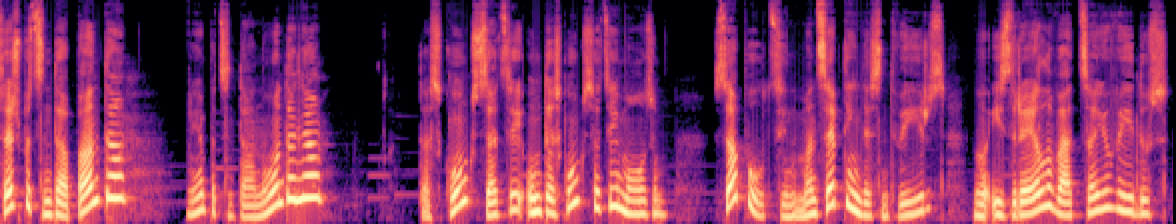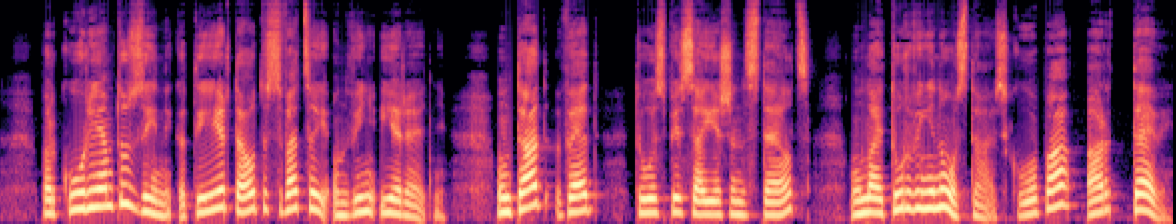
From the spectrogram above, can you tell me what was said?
16. pantā, 11. nodaļā, tas kungs sacīja, un tas kungs sacīja mūzumu, sapulcini man 70 vīrus, no Izrēla vecaju vidus, par kuriem tu zini, ka tie ir tautas vecai un viņu ierēģi, un tad ved tos pie sajiešanas telts, un lai tur viņi nostājas kopā ar tevi.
